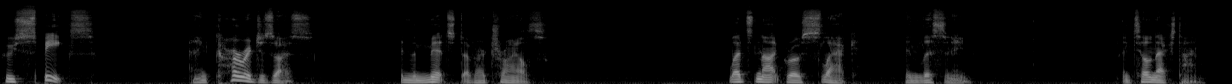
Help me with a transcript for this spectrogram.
who speaks and encourages us in the midst of our trials. Let's not grow slack in listening. Until next time.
